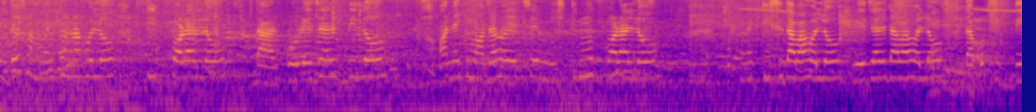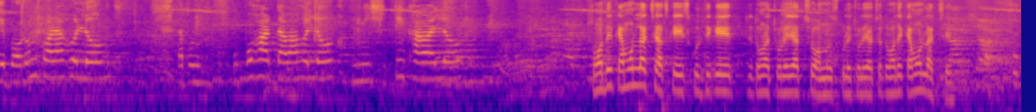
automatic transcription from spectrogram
বিদায় সম্বর্ধনা হলো টিপ পড়ালো তারপর রেজাল্ট দিল অনেক মজা হয়েছে মিষ্টি মুখ করালো ওখানে টিসি দেওয়া হলো রেজাল্ট দেওয়া হলো তারপর টিপ দিয়ে বরণ করা হলো তারপর উপহার দেওয়া হলো মিষ্টি খাওয়ালো। তোমাদের কেমন লাগছে আজকে এই স্কুল থেকে যে তোমরা চলে যাচ্ছ অন্য স্কুলে চলে যাচ্ছ? তোমাদের কেমন লাগছে? খুব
